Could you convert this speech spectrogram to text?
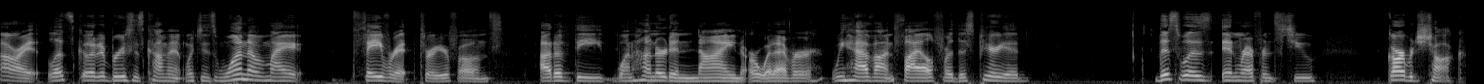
All right, let's go to Bruce's comment, which is one of my favorite throw your phones out of the 109 or whatever we have on file for this period. This was in reference to garbage talk.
